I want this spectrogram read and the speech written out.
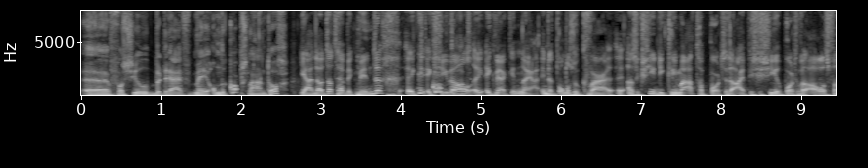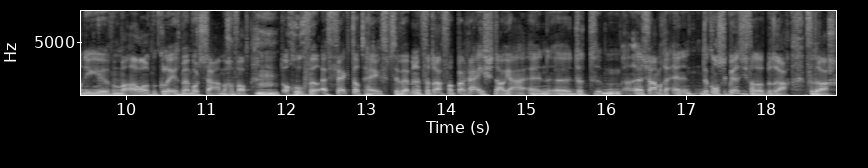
uh, fossiel bedrijf mee om de kop slaan, toch? Ja, nou dat heb ik minder. Ik, ik zie wel, ik, ik, werk in, nou ja, in het onderzoek waar, als ik zie die klimaatrapporten, de IPCC-rapporten, waar alles van, die, van alle mijn collega's bij wordt samengevat, mm. toch hoeveel effect dat heeft. We hebben een verdrag van Parijs. Nou ja, en uh, dat samen en de consequenties van dat bedrag, verdrag,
